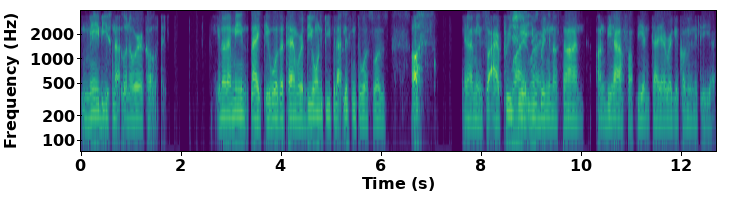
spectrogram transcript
maybe it's not going to work out. You know what I mean? Like it was a time where the only people that listened to us was us. You know what I mean? So I appreciate Right, you right. bringing us on on behalf of the entire reggae community here.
